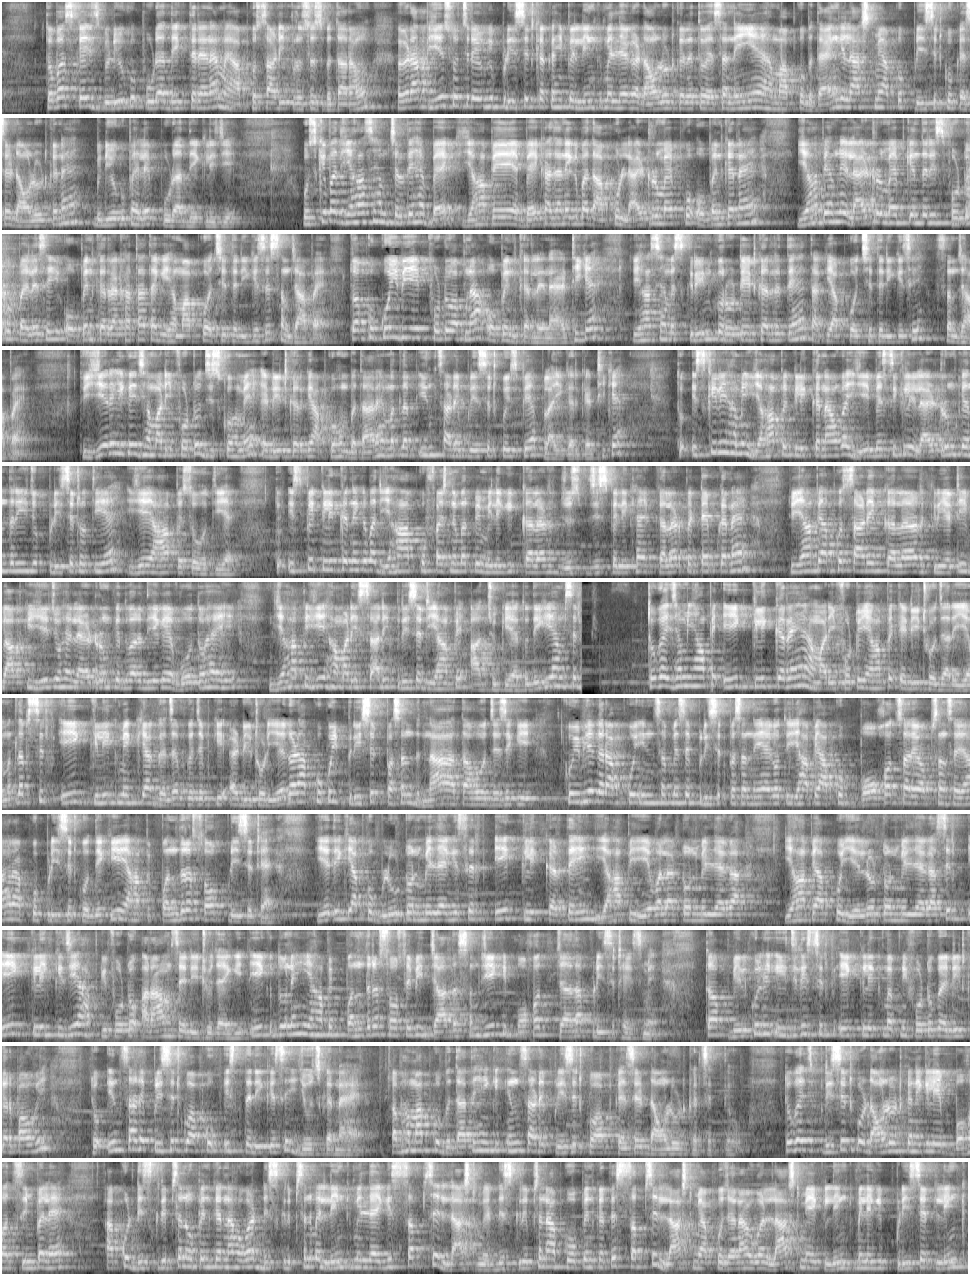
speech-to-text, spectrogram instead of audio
तो बस कई इस वीडियो को पूरा देखते रहना, मैं आपको सारी प्रोसेस बता रहा हूँ। अगर आप ये सोच रहे हो कि प्रीसेट का कहीं पे लिंक मिल जाएगा डाउनलोड करें तो ऐसा नहीं है। हम आपको बताएँगे लास्ट में आपको प्रीसेट को कैसे डाउनलोड करना है। वीडियो को पहले पूरा देख लीजिए। उसके बाद यहाँ से हम चलते हैं बैक यहाँ पे बैक आ जाने के बाद आपको लाइट रूम ऐप को ओपन करना है। यहाँ पे हमने लाइट रूम ऐप के अंदर इस फ़ोटो को पहले से ही ओपन कर रखा था ताकि हम आपको अच्छे तरीके से समझा पाएँ। तो आपको कोई भी एक फ़ोटो अपना ओपन कर लेना है, ठीक है? यहाँ से हम स्क्रीन को रोटेट कर लेते हैं ताकि आपको अच्छे तरीके से समझा पाएँ। तो ये रही गई हमारी फ़ोटो जिसको हमें एडिट करके आपको हम बता रहे हैं। मतलब इन सारे प्रीसेट को इस पर अप्लाई करके, ठीक है? तो इसके लिए हमें यहाँ पे क्लिक करना होगा। ये बेसिकली लाइट के अंदर ही जो प्रीसेट होती है, ये यहाँ पे शो होती है। तो इस पर क्लिक करने के बाद यहाँ आपको फ़र्स्ट नंबर पे मिलेगी कलर जिस जिस पे लिखा है कलर पे टैप करना है। तो यहाँ पे आपको सारे कलर क्रिएटिव आपकी ये जो है लाइट के द्वारा दिए गए वो तो है ही। यहाँ पे ये हमारी सारी प्रीसेट यहाँ पे आ चुकी है। तो देखिए हम सिर्फ़ तो गाइज़ हम यहाँ पे एक क्लिक कर रहे हैं, हमारी फ़ोटो यहाँ पे एडिट हो जा रही है। मतलब सिर्फ़ एक क्लिक में क्या गजब गजब की एडिट हो रही है? अगर आपको कोई प्रीसेट पसंद ना आता हो, जैसे कि कोई भी अगर आपको इन सब में से प्रीसेट पसंद नहीं आएगा तो यहाँ पे आपको बहुत सारे ऑप्शन है यार। आपको प्रीसेट को देखिए, यहाँ पे पंद्रह सौ प्रीसेट है। ये देखिए, आपको ब्लू टोन मिल जाएगी। सिर्फ़ एक क्लिक करते ही यहाँ पे ये वाला टोन मिल जाएगा। यहाँ पे आपको येलो टोन मिल जाएगा। सिर्फ़ एक क्लिक कीजिए, आपकी फ़ोटो आराम से एडिट हो जाएगी। एक दो नहीं, यहाँ पे पंद्रह सौ से भी ज़्यादा, समझिए कि बहुत ज़्यादा प्रीसेट है इसमें। तो आप बिल्कुल ही ईजिली सिर्फ़ एक क्लिक में अपनी फ़ोटो को एडिट कर पाओगे। तो इन सारे प्रीसेट को आपको इस तरीके से यूज़ करना है। अब हम आपको बताते हैं कि इन सारे प्रीसेट को आप कैसे डाउनलोड कर सकते हो। तो इस प्रीसेट को डाउनलोड करने के लिए बहुत सिंपल है। आपको डिस्क्रिप्शन ओपन करना होगा। डिस्क्रिप्शन में लिंक मिल जाएगी सबसे लास्ट में। डिस्क्रिप्शन आपको ओपन करते सबसे लास्ट में आपको जाना होगा। लास्ट में एक लिंक मिलेगी प्रीसेट लिंक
